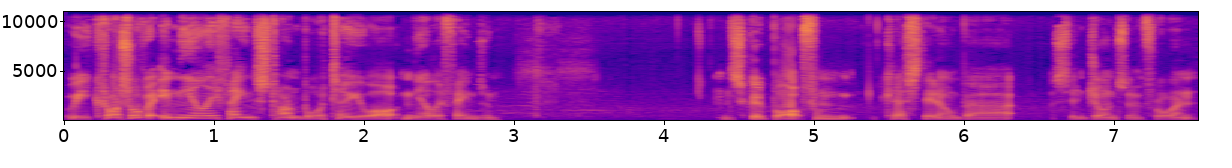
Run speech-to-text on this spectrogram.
We cross over. He nearly finds Turnbull. I tell you what, nearly finds him. It's a good block from Christie. It'll be a St Johnstone front.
